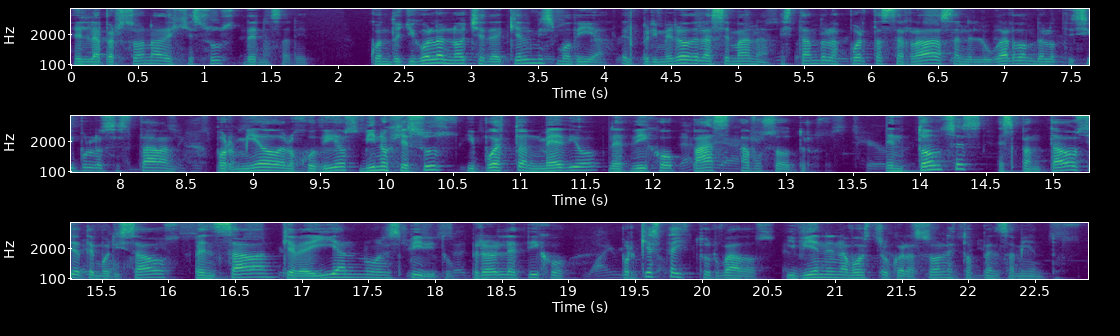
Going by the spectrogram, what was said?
en la persona de Jesús de Nazaret. Cuando llegó la noche de aquel mismo día, el primero de la semana, estando las puertas cerradas en el lugar donde los discípulos estaban por miedo de los judíos, vino Jesús y puesto en medio les dijo, paz a vosotros. Entonces, espantados y atemorizados, pensaban que veían un espíritu, pero él les dijo, ¿por qué estáis turbados y vienen a vuestro corazón estos pensamientos?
